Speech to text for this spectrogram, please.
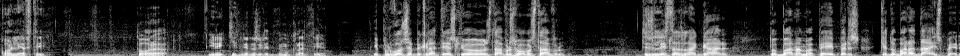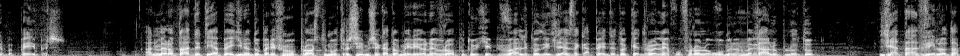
Όλοι αυτοί. Τώρα είναι κίνδυνος για τη δημοκρατία. Υπουργός Επικρατείας και ο Σταύρος Παπασταύρου. Της λίστας Λαγκάρντ, των Panama Papers και των Paradise Papers. Αν με ρωτάτε τι απέγινε το περίφημο πρόστιμο 3,5 εκατομμυρίων ευρώ που του είχε επιβάλει το 2015 το Κέντρο Ελέγχου Φορολογούμενων Μεγάλου Πλούτου, για τα αδήλωτα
